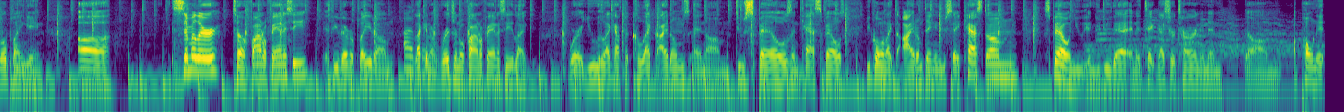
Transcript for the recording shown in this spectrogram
role playing game. Uh, similar to Final Fantasy. If you've ever played um I've like an original Final Fantasy, like where you like have to collect items and um do spells and cast spells. You go on like the item thing and you say cast um spell and you and you do that and it take that's your turn and then the um opponent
